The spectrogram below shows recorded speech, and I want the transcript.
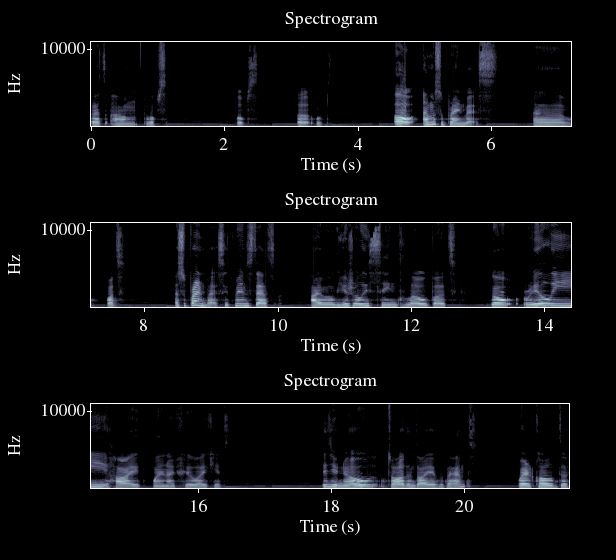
But, um, whoops. Whoops. Uh, oops. Oh, I'm a soprano bass. Uh, what? A soprano bass. It means that I will usually sing low, but go really high when I feel like it. Did you know Todd and I have a band? We're called the,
